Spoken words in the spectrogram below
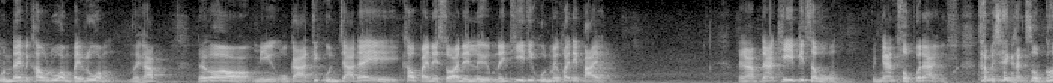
คุณได้ไปเข้าร่วมไปร่วมนะครับ แล้วก็มีโอกาสที่คุณจะได้เข้าไปในซอยในหลืมในที่ที่คุณไม่ค่อยได้ไปนะครับนะที่พิศวงเป็นงานศพก็ได้ ถ้าไม่ใช่งานศพก็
